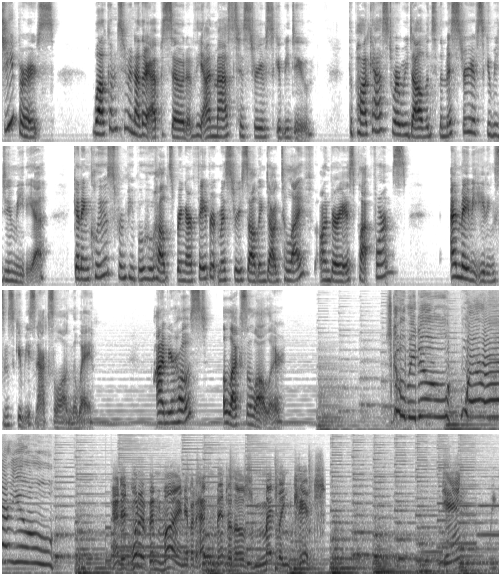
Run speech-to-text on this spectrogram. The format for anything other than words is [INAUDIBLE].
Jeepers! Welcome to another episode of the Unmasked History of Scooby Doo, the podcast where we delve into the mystery of Scooby Doo media, getting clues from people who helped bring our favorite mystery solving dog to life on various platforms, and maybe eating some Scooby snacks along the way. I'm your host, Alexa Lawler. Scooby Doo, where are you? And it would have been mine if it hadn't been for those meddling kids. Gang, we've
